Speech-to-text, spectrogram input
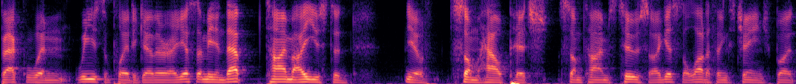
back when we used to play together. I guess I mean in that time I used to, you know, somehow pitch sometimes too. So I guess a lot of things change, but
